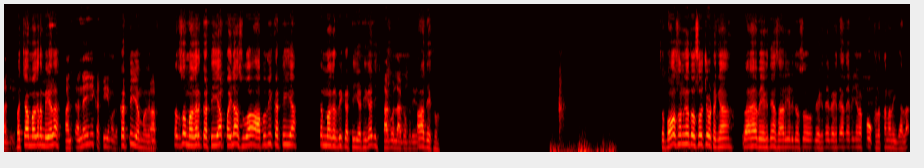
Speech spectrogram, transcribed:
ਹਾਂਜੀ। ਬੱਚਾ ਮਗਰ ਮੇਲ ਹਾਂਜੀ ਨਹੀਂ ਜੀ ਕੱਟੀ ਹੈ ਮਗਰ। ਕੱਟੀ ਆ ਮਗਰ। ਤਾਂ ਦੱਸੋ ਮਗਰ ਕੱਟੀ ਆ ਪਹਿਲਾ ਸੂਆ ਆਪ ਵੀ ਕੱਟੀ ਆ ਤੇ ਮਗਰ ਵੀ ਕੱਟੀ ਆ ਠੀਕ ਆ ਜੀ? ਲਾਗੋ ਲਾਗੋ ਫਰੀ। ਆਹ ਦੇਖੋ। ਸੋ ਬਹੁਤ ਸੋਹਣੀਆਂ ਦੋਸਤੋ ਝੋਟੀਆਂ। ਵੈਸੇ ਵੇਖਦੇ ਆ ਸਾਰੇ ਜਿਹੜੀ ਦੋਸਤੋ ਵੇਖਦੇ ਵੇਖਦੇ ਆ ਤੇ ਵੀ ਜਿਵੇਂ ਭੁੱਖ ਲੱਤਣ ਵਾਲੀ ਗੱਲ ਆ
